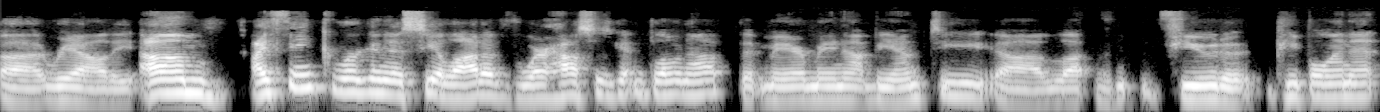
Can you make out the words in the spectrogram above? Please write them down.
uh, reality. Um, I think we're going to see a lot of warehouses getting blown up that may or may not be empty. Uh, few to people in it.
